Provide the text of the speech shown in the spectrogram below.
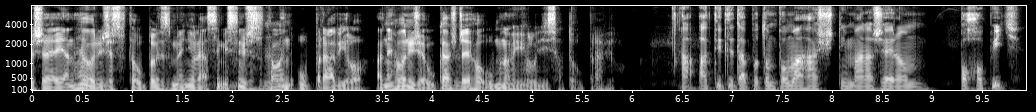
že ja nehovorím, že sa to úplne zmenilo, ja si myslím, že sa to mhm. len upravilo. A nehovorím, že u každého, u mnohých ľudí sa to upravilo. A, a ty teda potom pomáhaš tým manažérom pochopiť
